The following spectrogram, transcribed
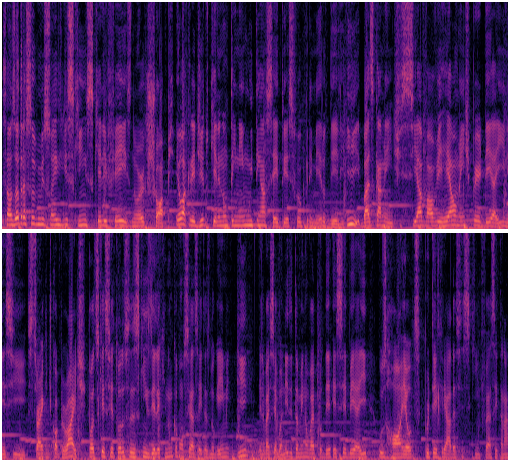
são as outras submissões de skins que ele fez no workshop. Eu acredito que ele não tem nenhum item aceito e esse foi o primeiro dele. E, basicamente, se a Valve realmente perder aí nesse strike de copyright, pode esquecer todas essas skins dele que nunca vão ser aceitas no game e ele vai ser banido e também não vai poder receber aí os royalties por ter criado essa skin que foi aceita na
